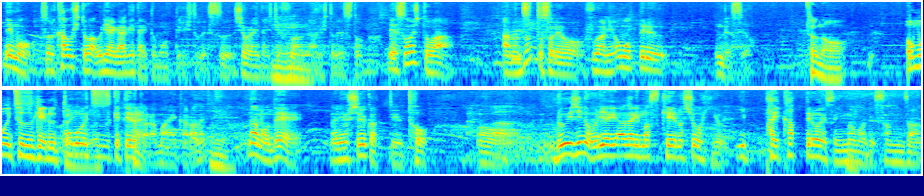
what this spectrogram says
でもそれ買う人は売り上げ上げたいと思っている人です。将来に対して不安がある人ですと。でその人はあのずっとそれを不安に思ってるんですよ。その思い続けるという。思い続けてるからはい。前からね、なので何をしてるかっていうとうん類似の売り上げ上がります系の商品をいっぱい買ってるわけですよ。今まで散々。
